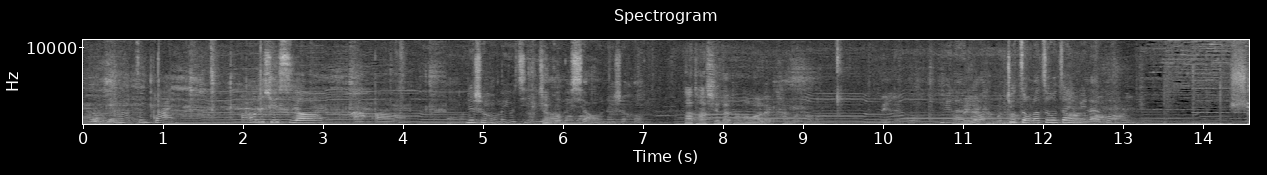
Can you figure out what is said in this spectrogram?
嗯，真乖，好好的学习哦。啊啊，那时候没有记忆啊见过妈，妈小那时候那他现在他妈妈来看过他吗？没来过。没没来看过他就走了之后再也没来过。世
